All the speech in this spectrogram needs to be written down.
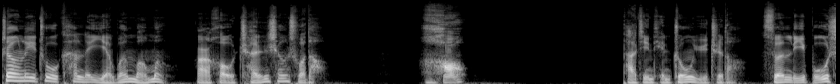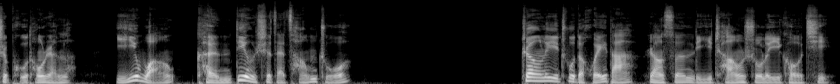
郑立柱看了一眼温萌萌，而后沉声说道：“好。”他今天终于知道孙离不是普通人了，以往肯定是在藏拙。郑立柱的回答让孙离长舒了一口气。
